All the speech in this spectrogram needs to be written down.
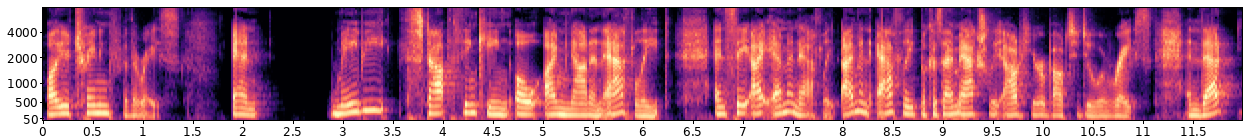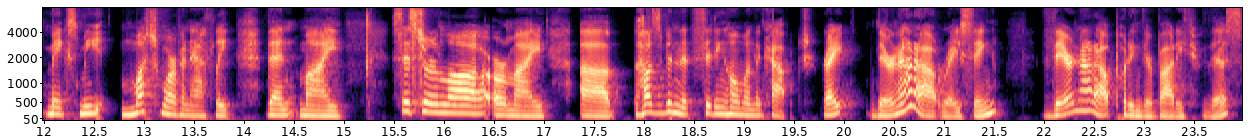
while you're training for the race. And maybe stop thinking, oh, I'm not an athlete, and say, I am an athlete. I'm an athlete because I'm actually out here about to do a race. And that makes me much more of an athlete than my sister in law or my uh, husband that's sitting home on the couch, right? They're not out racing. They're not out putting their body through this.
